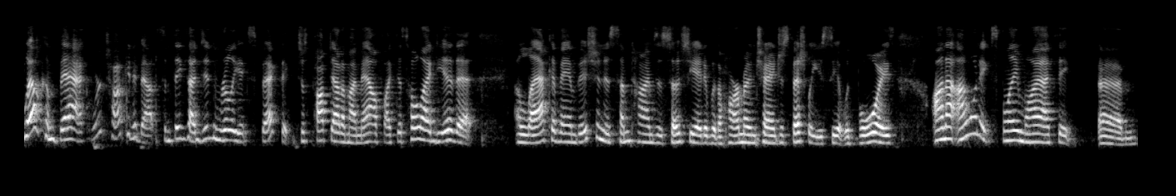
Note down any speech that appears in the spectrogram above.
welcome back. We're talking about some things I didn't really expect that just popped out of my mouth, like this whole idea that a lack of ambition is sometimes associated with a hormone change, especially you see it with boys. Anna, I want to explain why I think, um,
